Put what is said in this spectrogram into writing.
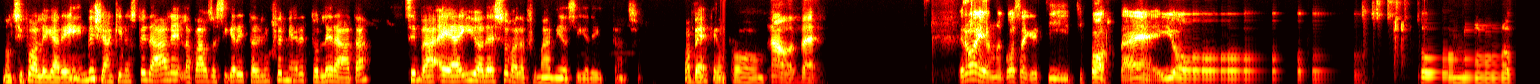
Non si può legare, invece anche in ospedale la pausa sigaretta dell'infermiere è tollerata se va, eh, io adesso vado a fumarmi la sigaretta. Insomma. Vabbè, è un po'... No, vabbè, però è una cosa che ti, ti porta, eh. Io sono una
